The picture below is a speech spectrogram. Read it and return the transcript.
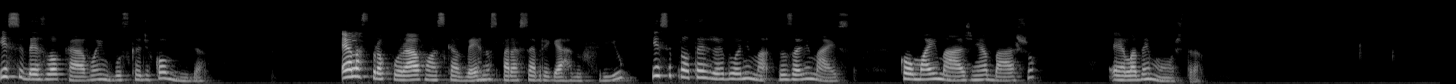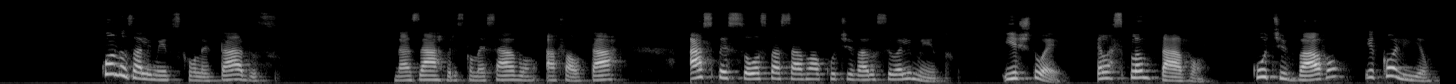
e se deslocavam em busca de comida. Elas procuravam as cavernas para se abrigar do frio e se proteger do anima dos animais, como a imagem abaixo ela demonstra. Quando os alimentos coletados nas árvores começavam a faltar, as pessoas passavam a cultivar o seu alimento. Isto é, elas plantavam, cultivavam e colhiam.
